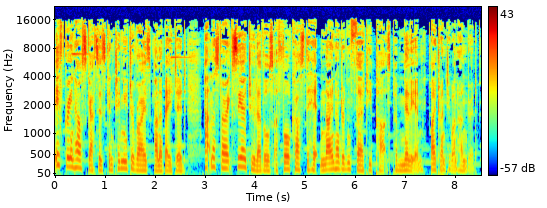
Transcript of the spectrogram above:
If greenhouse gases continue to rise unabated, atmospheric CO2 levels are forecast to hit 930 parts per million by 2100.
